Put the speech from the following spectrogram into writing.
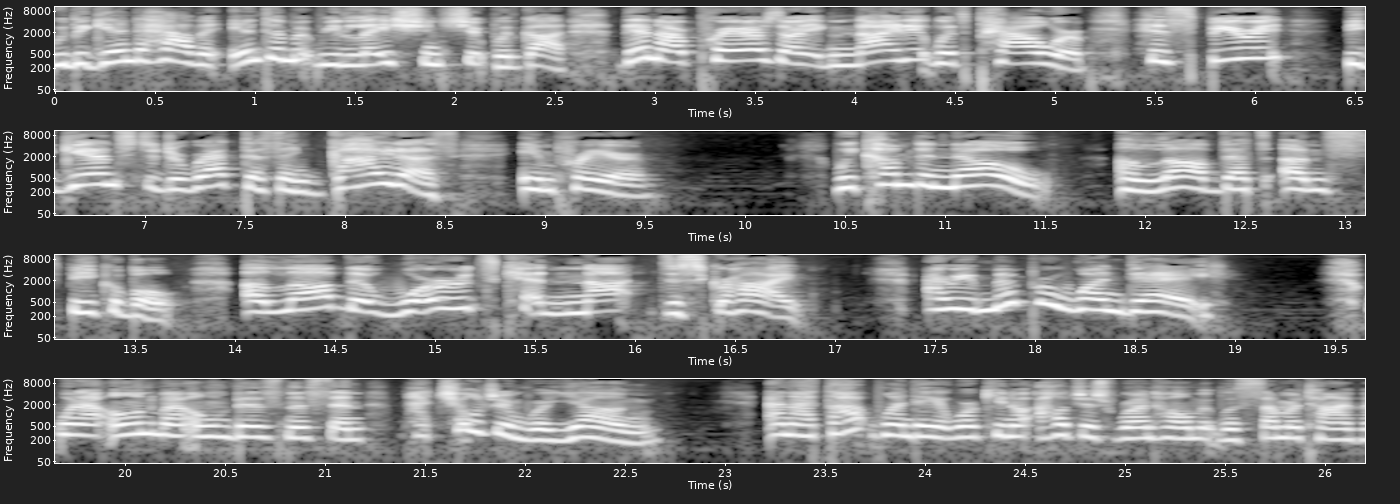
We begin to have an intimate relationship with God. Then our prayers are ignited with power. His Spirit begins to direct us and guide us in prayer. We come to know a love that's unspeakable, a love that words cannot describe. I remember one day when I owned my own business and my children were young. And I thought one day at work, you know, I'll just run home. It was summertime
